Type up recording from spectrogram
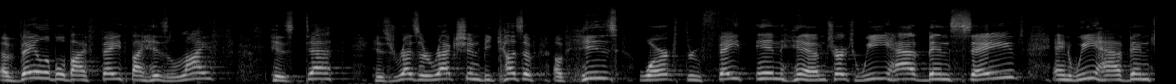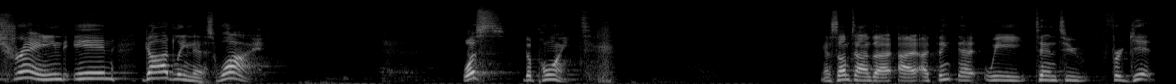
available by faith by His life, His death, his resurrection, because of, of his work through faith in him, church, we have been saved and we have been trained in godliness. Why? What's the point? Now, sometimes I, I, think that we tend to forget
